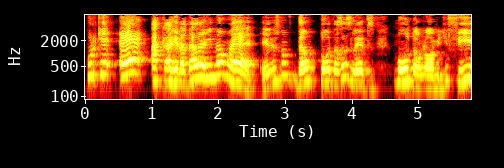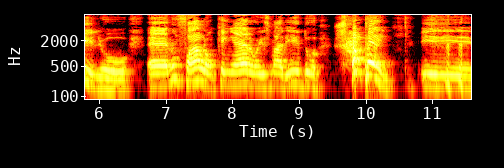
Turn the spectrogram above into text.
Porque é a carreira dela e não é. Eles não dão todas as letras. Mudam o nome de filho, é, não falam quem era o ex-marido. Champagne! E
